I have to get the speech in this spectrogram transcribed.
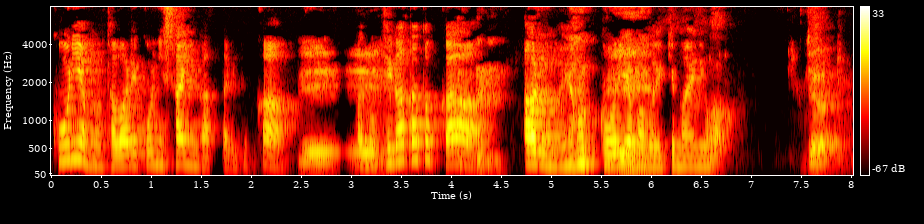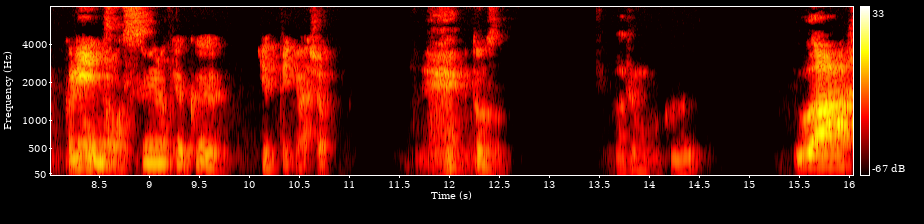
郡山のタワレコにサインがあったりとか、えあの、手形とかあるのよ、郡山の駅前には。じゃあ、グリーンのおすすめの曲言っていきましょう。え？どうぞ。あでも僕、うわ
